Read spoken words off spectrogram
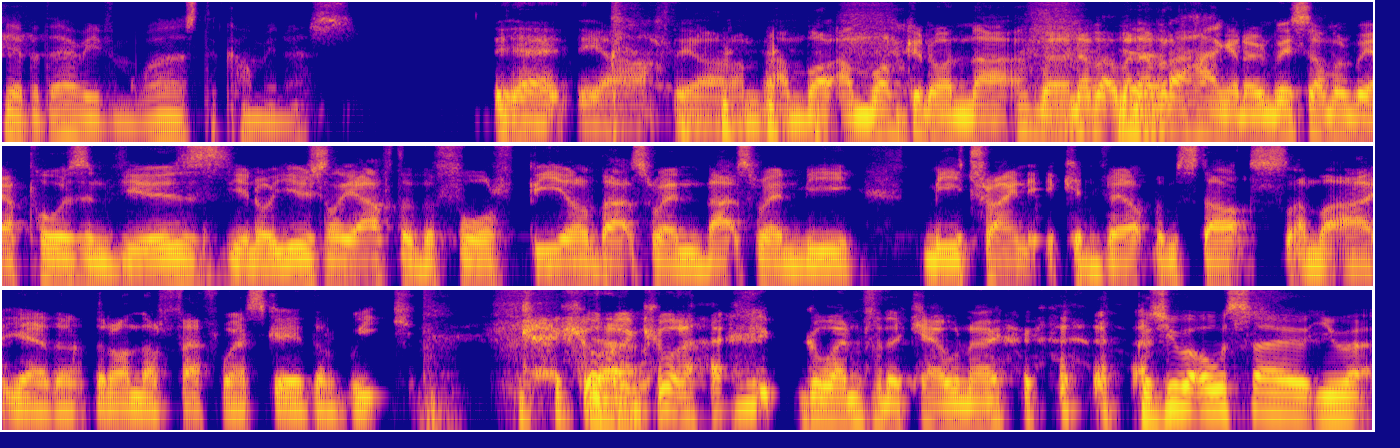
Yeah, but they're even worse, the communists. Yeah, they are. They are. I'm, I'm, I'm working on that. Whenever, whenever I hang around with someone with opposing views, you know, usually after the fourth beer, that's when that's when me me trying to convert them starts. I'm like, ah, yeah, they're they're on their fifth whiskey. They're weak. go, yeah. go, go in for the kill now. Because you were also you were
